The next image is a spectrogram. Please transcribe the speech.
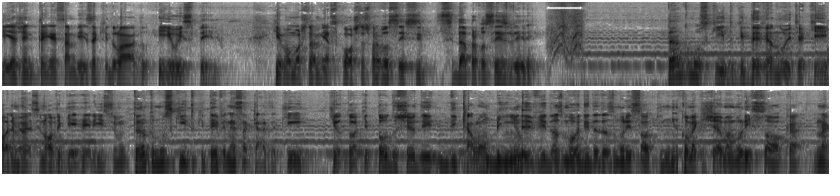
E a gente tem essa mesa aqui do lado e o espelho. E eu vou mostrar minhas costas para vocês, se, se dá para vocês verem. Tanto mosquito que teve à noite aqui, olha meu S9 guerreiríssimo. Tanto mosquito que teve nessa casa aqui, que eu tô aqui todo cheio de, de calombinho devido às mordidas das muriçoquinhas. Como é que chama muriçoca na,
